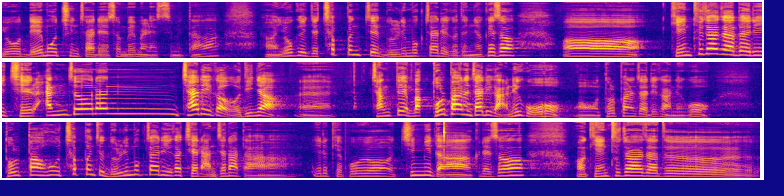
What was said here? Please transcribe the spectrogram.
요 네모친 자리에서 매매를 했습니다. 어, 요게 이제 첫 번째 눌림목 자리거든요. 그래서 어, 개인 투자자들이 제일 안전한 자리가 어디냐? 예, 장대 막 돌파하는 자리가 아니고 어, 돌파하는 자리가 아니고 돌파 후 첫 번째 눌림목 자리가 제일 안전하다 이렇게 보여집니다. 그래서 어, 개인 투자자들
